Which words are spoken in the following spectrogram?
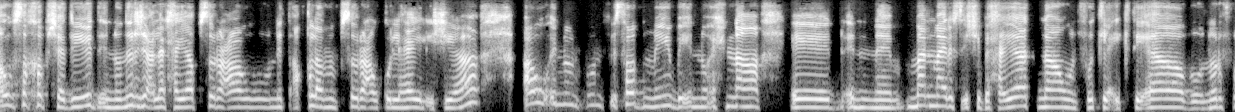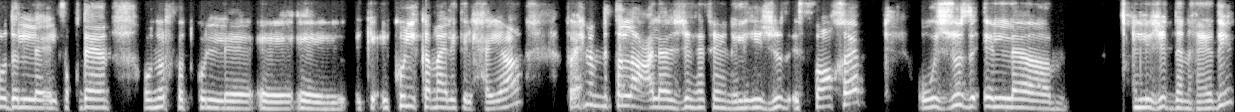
أو صخب شديد إنه نرجع للحياة بسرعة ونتأقلم بسرعة وكل هاي الأشياء أو إنه نكون في صدمة بإنه إحنا إيه إن ما نمارس إشي بحياتنا ونفوت لإكتئاب ونرفض الفقدان ونرفض كل إيه إيه كل كمالة الحياة. فإحنا بنطلع على الجهتين اللي هي الجزء الصاخب والجزء اللي جدا هادي.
